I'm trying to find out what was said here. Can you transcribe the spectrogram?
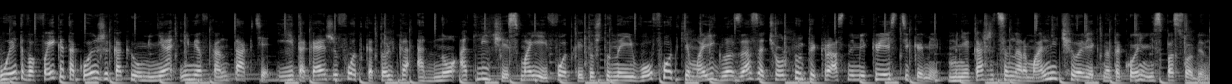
У этого фейка такое же, как и у меня имя ВКонтакте. И такая же фотка, только одно отличие с моей фоткой, то что на его фотке мои глаза зачеркнуты красными крестиками. Мне кажется, нормальный человек на такое не способен.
